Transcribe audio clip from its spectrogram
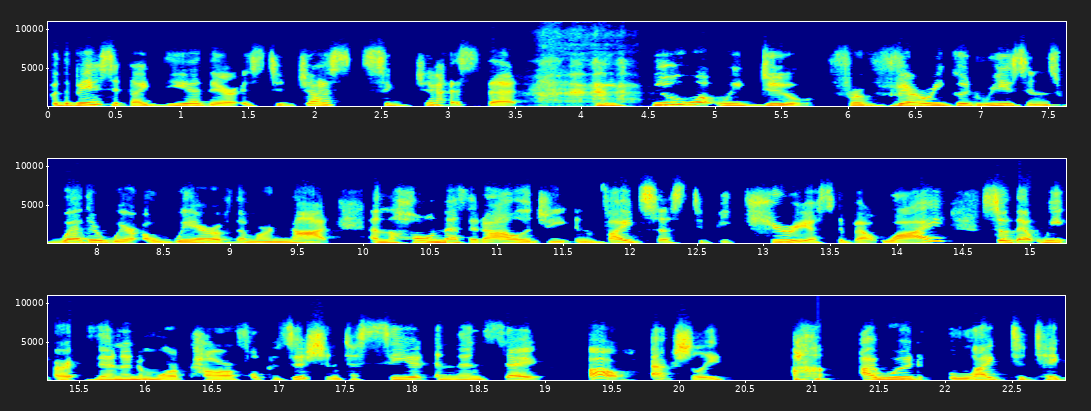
But the basic idea there is to just suggest that we do what we do for very good reasons, whether we're aware of them or not. And the whole methodology invites us to be curious about why, so that we are then in a more powerful position to see it and then say, oh, actually, I would like to take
